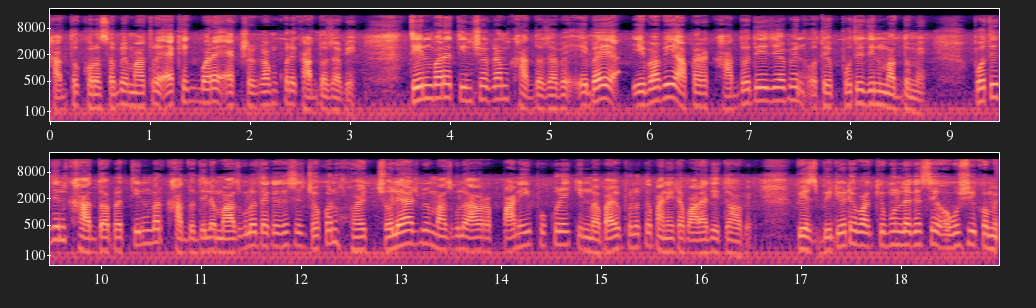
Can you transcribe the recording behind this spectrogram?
খাদ্য খরচ হবে, মাত্র এক একবারে একশো গ্রাম করে খাদ্য যাবে। তিনবারে তিনশো গ্রাম খাদ্য যাবে। এভাবে এভাবেই আপনারা খাদ্য দিয়ে যাবেন ওতে প্রতিদিন মাধ্যমে। প্রতিদিন খাদ্য, আপনার তিনবার খাদ্য দিলে মাছগুলো দেখা গেছে যখন হোয়াইট চলে আসবে, মাছগুলো আবার পানি পুকুরে কিংবা বায়ুপুলকে পানিটা বাড়া দিতে হবে। বেশ, ভিডিওটা বা কেমন লেগেছে, অবশ্যই কমেন্ট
